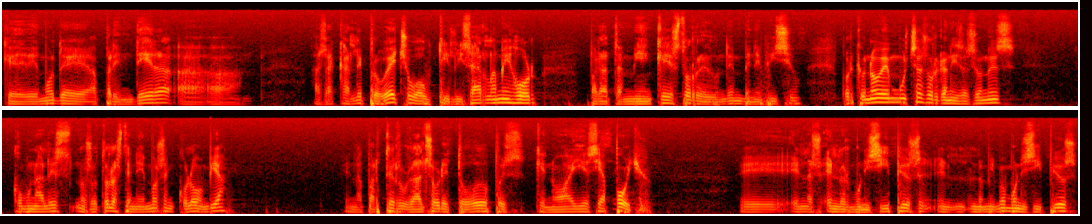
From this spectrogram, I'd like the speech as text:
que debemos de aprender a, a sacarle provecho o a utilizarla mejor para también que esto redunde en beneficio, porque uno ve muchas organizaciones comunales, nosotros las tenemos en Colombia, en la parte rural sobre todo, pues que no hay ese apoyo. Eh, en, en, los municipios, en los mismos municipios,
